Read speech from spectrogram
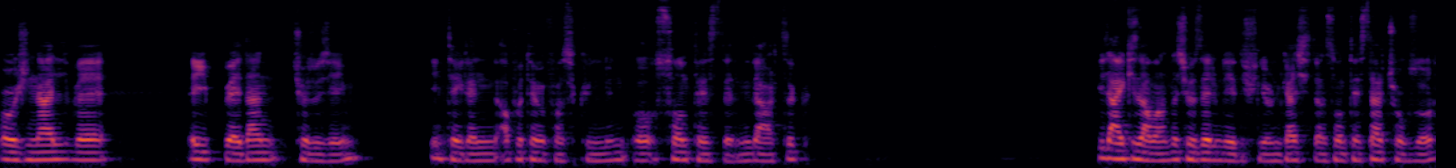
Orijinal ve Eyüp B'den çözeceğim. İntegralin apotemi fasikülünün o son testlerini de artık ileriki zamanda çözerim diye düşünüyorum. Gerçekten son testler çok zor.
